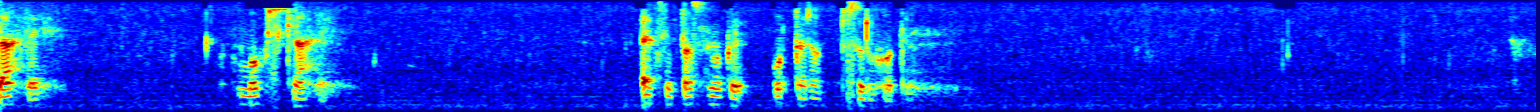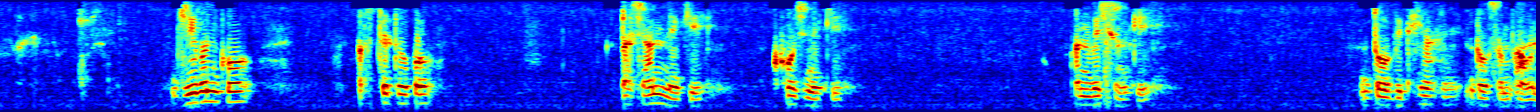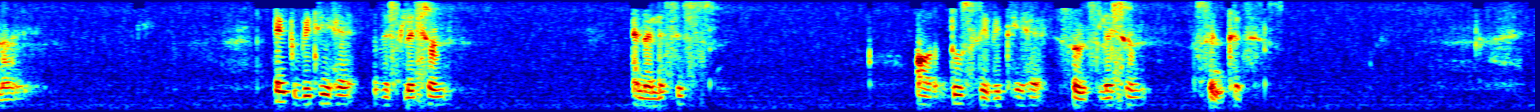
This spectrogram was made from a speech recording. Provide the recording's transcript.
क्या है? मोक्ष क्या है? ऐसे प्रश्नों के उत्तर अब शुरू होते हैं। जीवन को, अस्तित्व को पहचानने की, खोजने की, अन्वेषण की दो विधियाँ हैं, दो संभावनाएँ एक विधि है विश्लेषण एनालिसिस और दूसरी विधि है संश्लेषण सिंथेसिस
